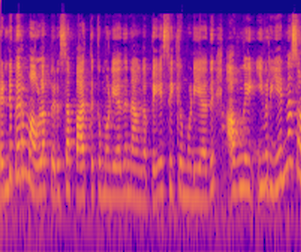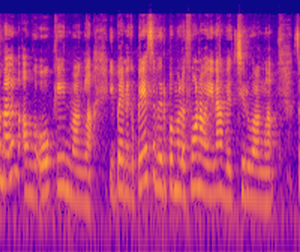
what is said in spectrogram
ரெண்டு பேரும் அவ்வளோ பெருசாக பார்த்துக்க முடியாது நாங்கள் பேசிக்க முடியாது. அவங்க இவர் என்ன சொன்னாலும் அவங்க ஓகேன்னு வாங்கலாம். இப்போ எனக்கு பேச விருப்பம் ஃபோனை வைனா வச்சிருவாங்களாம். ஸோ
